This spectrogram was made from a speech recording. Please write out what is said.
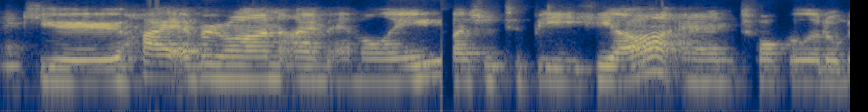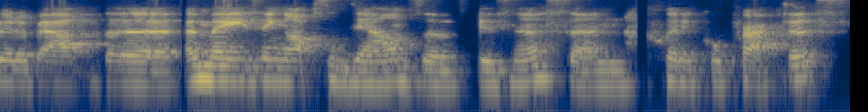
Thank you. Hi, everyone. I'm Emily. Pleasure to be here and talk a little bit about the amazing ups and downs of business and clinical practice.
